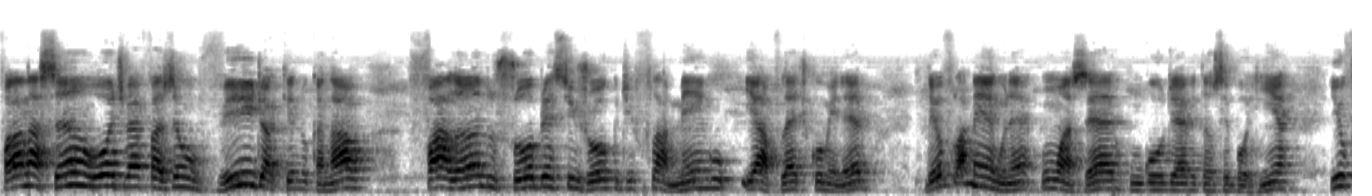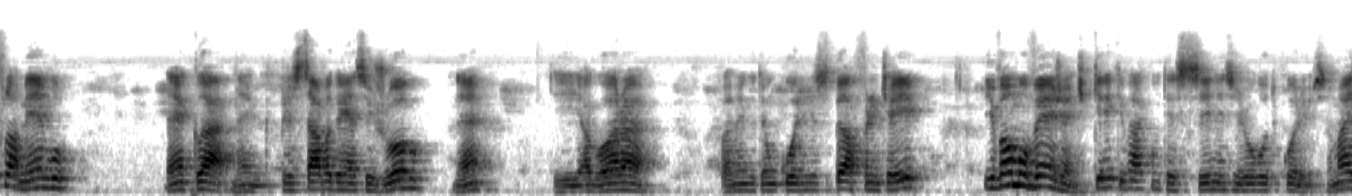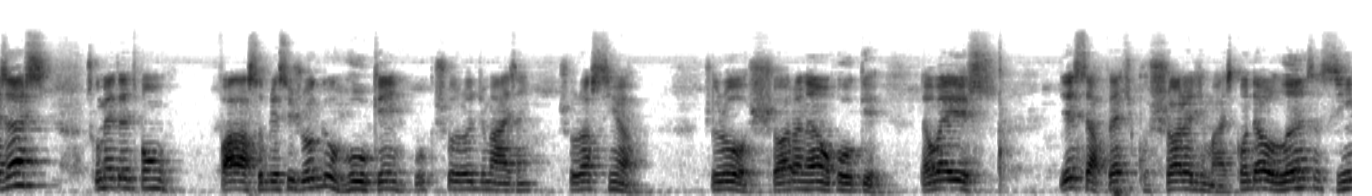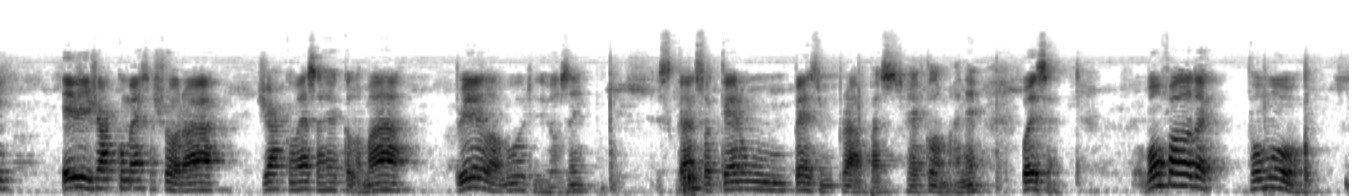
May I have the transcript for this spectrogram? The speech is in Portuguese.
Fala nação, hoje vai fazer um vídeo aqui no canal falando sobre esse jogo de Flamengo e Atlético Mineiro. Deu Flamengo, né? 1 a 0 com gol de Everton Cebolinha e o Flamengo, né, claro, né, precisava ganhar esse jogo, né? E agora o Flamengo tem um Corinthians pela frente aí. E vamos ver, gente, o que, que vai acontecer nesse jogo do Corinthians. Mas antes, os comentários vão falar sobre esse jogo e o Hulk, hein? O Hulk chorou demais, hein? Chorou assim, ó. Chorou, chora não, Hulk. Então é isso. Esse Atlético chora demais. Quando é o lance assim, ele já começa a chorar, já começa a reclamar. Pelo amor de Deus, hein? Esse cara só quer um pezinho pra, pra reclamar, né? Pois é. Vamos falar da. Vamos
